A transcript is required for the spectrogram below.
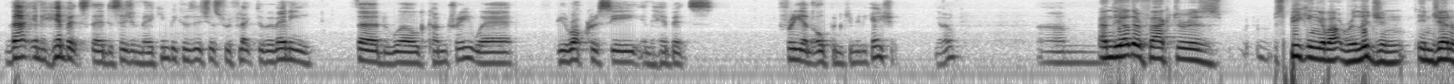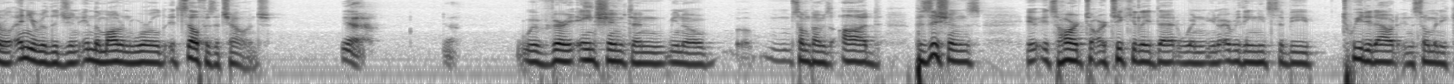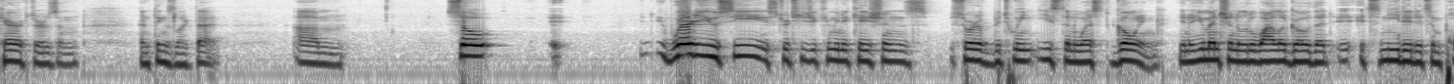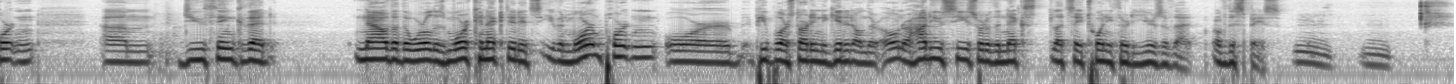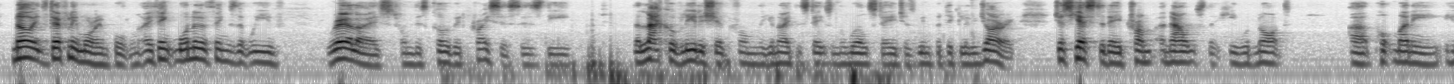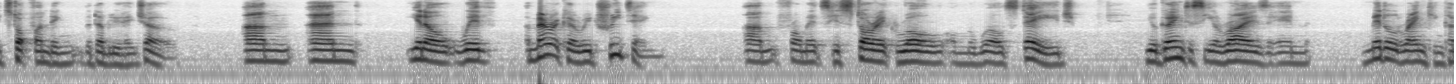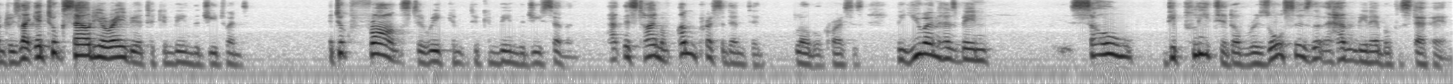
that inhibits their decision making because it's just reflective of any third world country where bureaucracy inhibits free and open communication. You know, um, And the other factor is speaking about religion in general, any religion in the modern world itself is a challenge. yeah, With very ancient and, you know, sometimes odd positions, it, it's hard to articulate that when, you know, everything needs to be tweeted out in so many characters and and things like that. Um, so where do you see strategic communications sort of between east and west going you know you mentioned a little while ago that it's needed it's important um, do you think that now that the world is more connected it's even more important or people are starting to get it on their own or how do you see sort of the next let's say 20 30 years of that of this space no, it's definitely more important. I think one of the things that we've realized from this COVID crisis is the the lack of leadership from the United States on the world stage has been particularly jarring. Just yesterday, Trump announced that he would not uh, put money, he'd stop funding the WHO. Um, and, you know, with America retreating um, from its historic role on the world stage, you're going to see a rise in middle ranking countries. Like it took Saudi Arabia to convene the G20, it took France to, recon- to convene the G7 at this time of unprecedented global crisis. The UN has been so depleted of resources that they haven't been able to step in.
